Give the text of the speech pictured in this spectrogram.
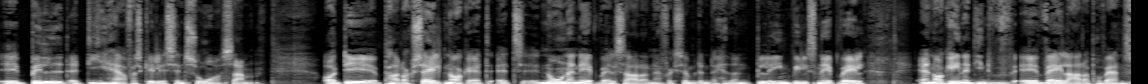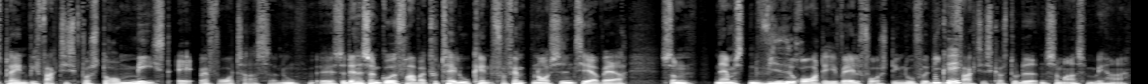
øh, billedet af de her forskellige sensorer sammen. Og det er paradoxalt nok, at, at nogle af næbvalsarterne, for eksempel den, der hedder en Blainville-snæbval, er nok en af de øh, valarter på verdensplan, vi faktisk forstår mest af, hvad foretager sig nu. Øh, Så den er sådan gået fra at være totalt ukendt for 15 år siden til at være sådan nærmest en hvide rotte i valforskning nu, fordi okay. vi faktisk har studeret den så meget, som vi har.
